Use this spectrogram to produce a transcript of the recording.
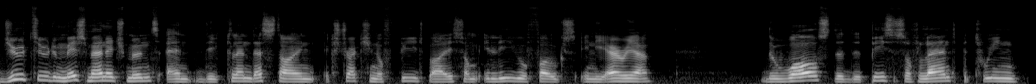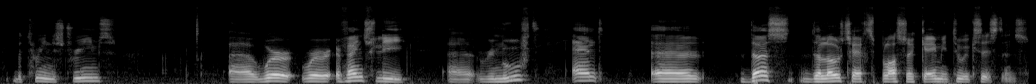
Due to the mismanagement and the clandestine extraction of peat by some illegal folks in the area, the walls, the, the pieces of land between between the streams, uh, were were eventually uh, removed, and uh, thus the Loosdrechtsplassen came into existence.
